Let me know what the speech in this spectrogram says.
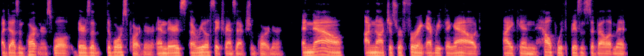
a dozen partners. Well, there's a divorce partner, and there's a real estate transaction partner, and now I'm not just referring everything out. I can help with business development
